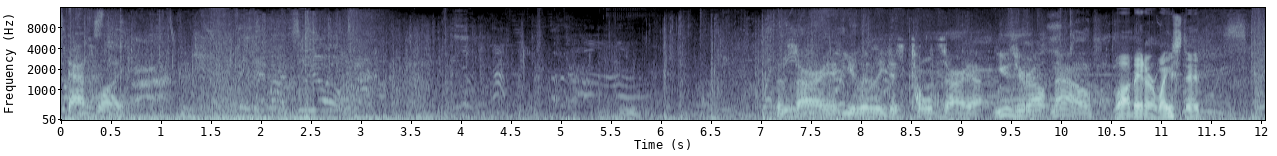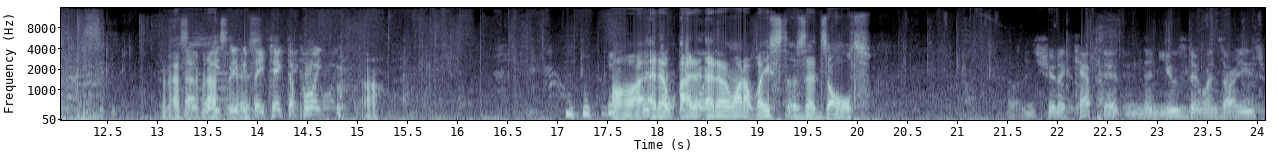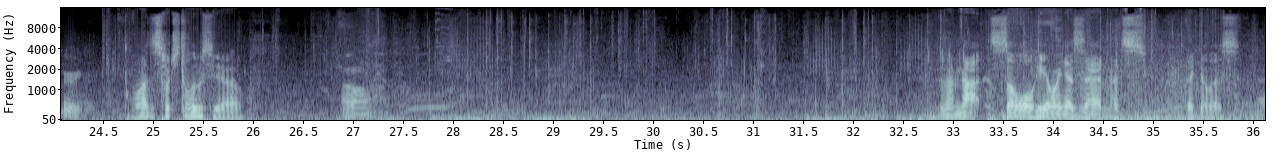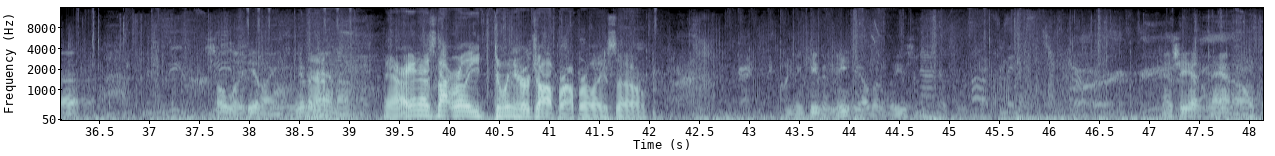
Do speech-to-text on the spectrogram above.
That's why. The Zarya, you literally just told Zarya, use your ult now. Well, I made her waste it. And that's Not if that's the wasting if they take the point. Oh. Oh, I, I don't. I, I don't want to waste a Zed's ult. You should have kept it and then used it when Zarya used hers. I wanted to switch to Lucio. Oh. 'Cause I'm not solo healing a Zen. That's ridiculous. Uh, solo healing. You have an Yeah. Ana. Yeah, Ana's not really doing her job properly, so. You've been keeping me healed at least. And she has nano.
